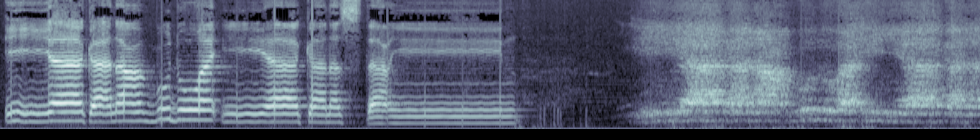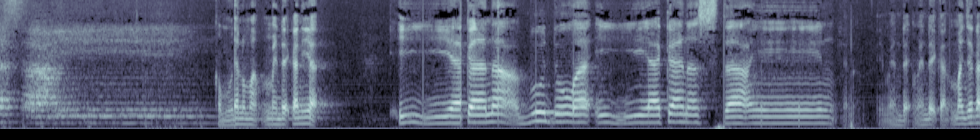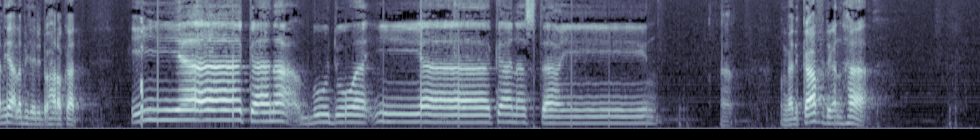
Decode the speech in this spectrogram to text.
Iyaka na'budu wa iyaka nasta'in Kemudian memendekkan ya. Iyyaka na'budu wa iyyaka nasta'in. Dimendek-mendekkan. Memanjangkan ya lebih dari dua harakat. Iyyaka na'budu wa iyyaka nasta'in. Nah, mengganti kaf dengan ha.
